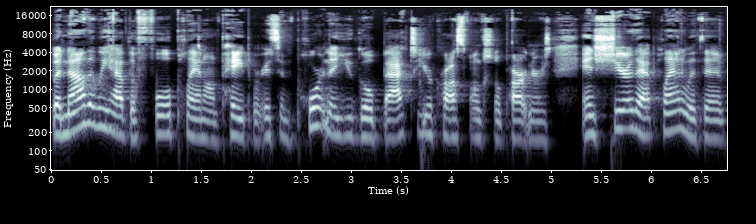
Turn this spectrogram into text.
But now that we have the full plan on paper, it's important that you go back to your cross-functional partners and share that plan with them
